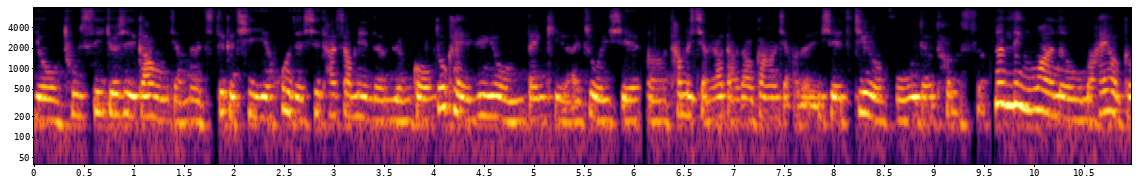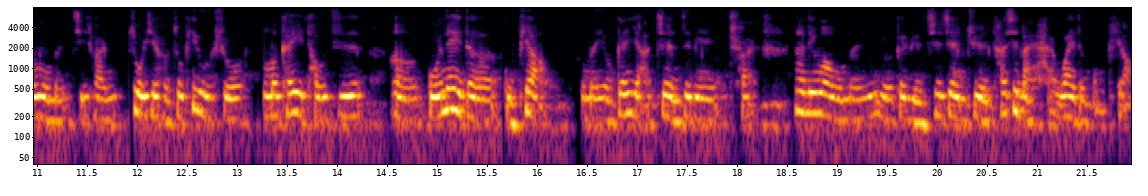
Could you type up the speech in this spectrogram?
有 To C，就是刚刚我们讲的这个企业，或者是它上面的员工，都可以运用我们 Banky 来做一些呃他们想要达到刚刚讲的一些金融服务的特色。那另外呢，我们还有跟我们集团做一些合作，譬如说我们可以投资呃国内的股票。票，我们有跟亚证这边有串，那另外我们有一个远志证券，它是买海外的股票，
